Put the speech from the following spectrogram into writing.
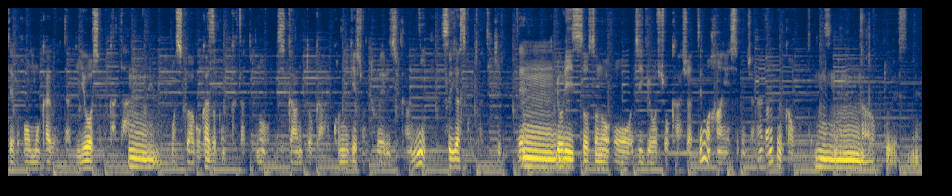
例えば訪問介護だったら利用者の方、うん、もしくはご家族の方との時間とかコミュニケーションを取れる時間に費やすこときるので、うん、より一層その事業所会社っていうのを反映していくんじゃないかなと僕は思ってます、ね、なるほどですね。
